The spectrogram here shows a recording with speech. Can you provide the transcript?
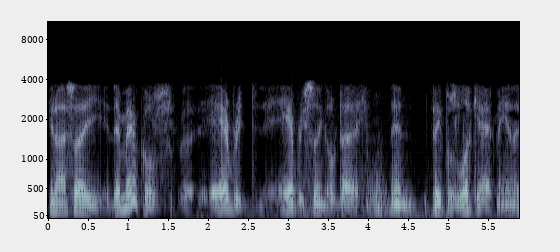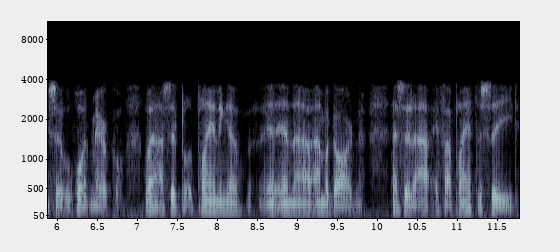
You know, I say there are miracles uh, every every single day, and people look at me and they say, "Well, what miracle?" Well, I said, "Planting of," and, and I, I'm a gardener. I said, I, "If I plant the seed,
